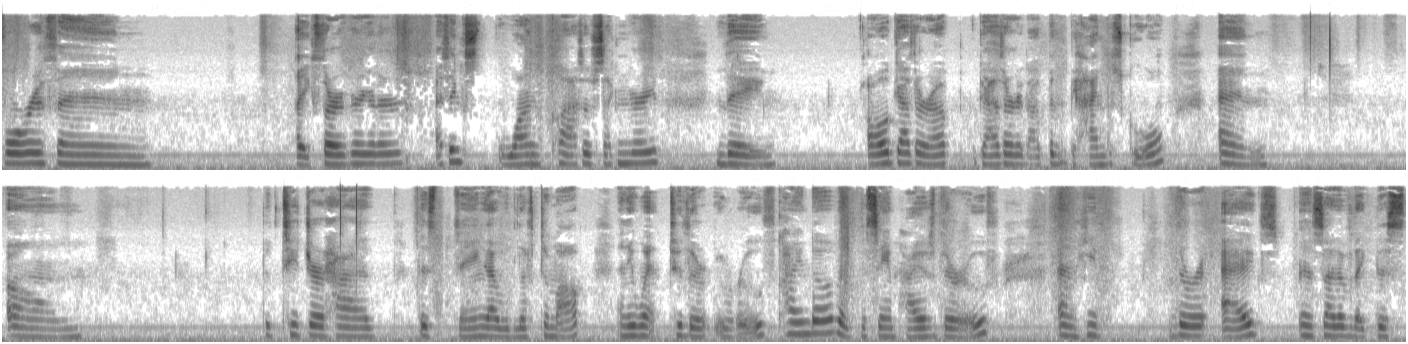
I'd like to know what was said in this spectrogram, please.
fourth and like third graders. I think one class of second grade. They all gather up, gathered up in behind the school, and um, the teacher had this thing that would lift him up, and he went to the roof, kind of like the same height as the roof, and he there were eggs inside of like this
